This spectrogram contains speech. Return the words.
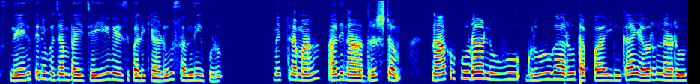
స్నేహితుని భుజంపై చెయ్యి వేసి పలికాడు సందీపుడు. మిత్రమా అది నా అదృష్టం. నాకు కూడా నువ్వు గురువుగారు తప్ప ఇంకా ఎవరున్నారు?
